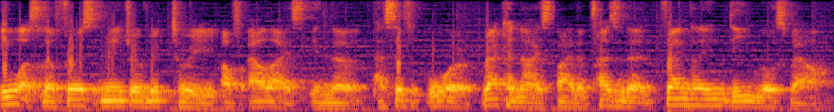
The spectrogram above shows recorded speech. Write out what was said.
It was the first major victory of Allies in the Pacific War recognized by the President Franklin D. Roosevelt.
